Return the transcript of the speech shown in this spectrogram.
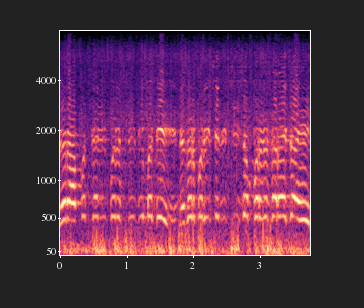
जर आपत्कालीन परिस्थितीमध्ये नगर परिषदेशी संपर्क करायचा आहे.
